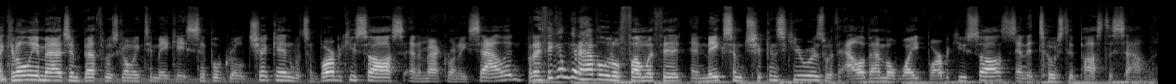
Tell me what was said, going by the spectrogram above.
I can only imagine Beth was going to make a simple grilled chicken with some barbecue sauce and a macaroni salad, but I think I'm gonna have a little fun with it and make some chicken skewers with Alabama white barbecue sauce and a toasted pasta salad.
